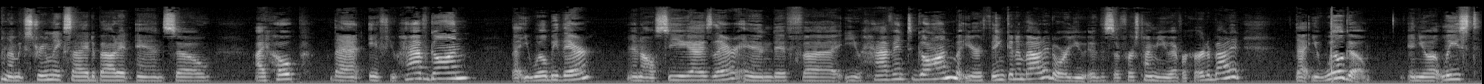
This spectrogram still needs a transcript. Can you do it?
and I'm extremely excited about it, and so I hope that if you have gone, that you will be there, and I'll see you guys there. And if uh, you haven't gone, but you're thinking about it, or you if this is the first time you ever heard about it, that you will go, and you'll at least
